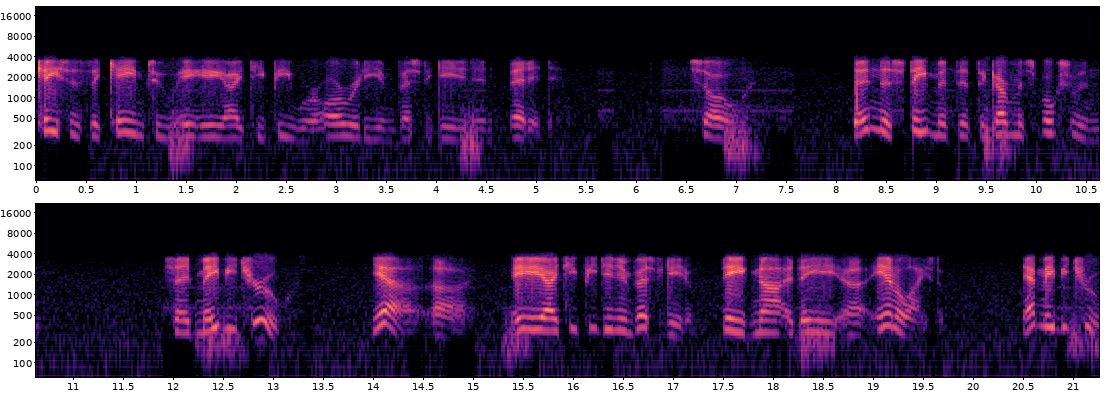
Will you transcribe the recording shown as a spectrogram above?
cases that came to AATIP were already investigated and vetted. So then the statement that the government spokesman said may be true. Yeah, uh, AATIP didn't investigate them. They igno- they uh, analyzed them. That may be true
